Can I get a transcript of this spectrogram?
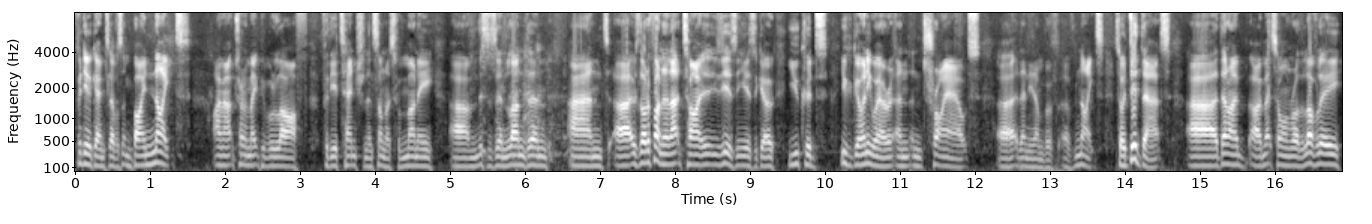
video games levels, and by night, I'm out trying to make people laugh for the attention and sometimes for money. Um, this is in London, and uh, it was a lot of fun. At that time, years and years ago, you could you could go anywhere and, and try out uh, at any number of, of, nights. So I did that. Uh, then I, I met someone rather lovely,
